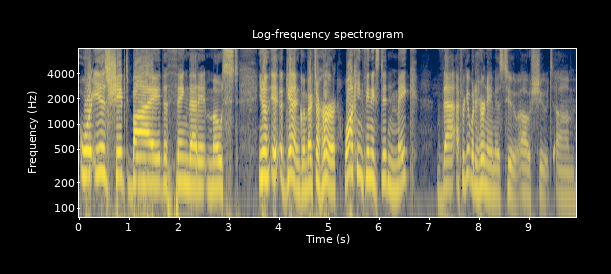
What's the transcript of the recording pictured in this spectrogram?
or is shaped by the thing that it most you know it, again going back to her Joaquin Phoenix didn't make that I forget what her name is too oh shoot um,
